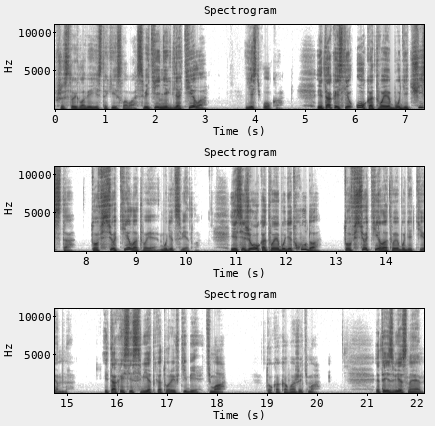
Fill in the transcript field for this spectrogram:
в шестой главе есть такие слова. «Светильник для тела есть око. И так, если око твое будет чисто, то все тело твое будет светло. Если же око твое будет худо, то все тело твое будет темно. И так, если свет, который в тебе, тьма, то какова же тьма? Это известное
